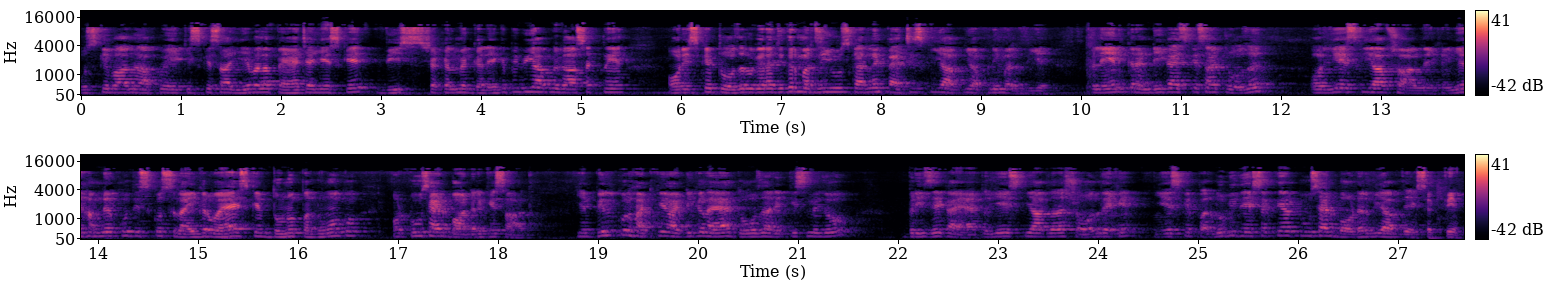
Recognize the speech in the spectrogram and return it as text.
उसके बाद में आपको एक इसके साथ ये वाला पैच है, ये इसके बीस शक्ल में गले के पे भी आप लगा सकते हैं। और इसके ट्रोजर वगैरह जिधर मर्ज़ी यूज़ कर लें, पैचेस की आपकी अपनी मर्ज़ी है। प्लेन करंडी का इसके साथ ट्रोजर, और ये इसकी आप शाल देखें। ये हमने खुद इसको सिलाई करवाया इसके दोनों पल्लुओं को और टू साइड बॉर्डर के साथ। ये बिल्कुल हटके आर्टिकल आया है 2021 में जो ब्रीजे का आया है तो ये इसकी आप जरा शॉल देखें, ये इसके पल्लू भी देख सकते हैं और टू साइड बॉर्डर भी आप देख सकते हैं।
